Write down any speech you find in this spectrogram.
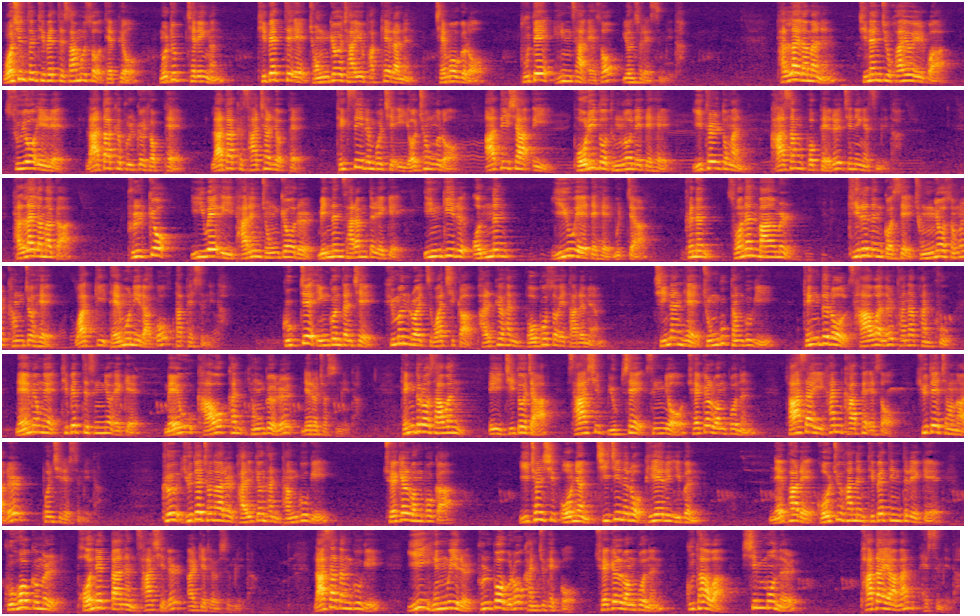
워싱턴 티베트 사무소 대표 무둡 체링은 티베트의 종교 자유 박해라는 제목으로 부대 행사에서 연설했습니다. 달라이라마는 지난주 화요일과 수요일에 라다크 불교 협회, 라다크 사찰 협회, 딕스 림보체의 요청으로 아디샤의 보리도 등론에 대해 이틀 동안 가상 법회를 진행했습니다. 달라이라마가 불교 이외의 다른 종교를 믿는 사람들에게 인기를 얻는 이유에 대해 묻자 그는 선한 마음을 기르는 것의 중요성을 강조해 왔기 때문이라고 답했습니다. 국제 인권단체 휴먼 라이츠 와치가 발표한 보고서에 따르면 지난해 중국 당국이 딩드롤 사원을 탄압한 후 4명의 티베트 승려에게 매우 가혹한 형벌을 내려줬습니다. 딩드롤 사원의 지도자 46세 승려 최결 왕포는 라사의 한 카페에서 휴대전화를 본실했습니다. 그 휴대전화를 발견한 당국이 최결 왕포가 2015년 지진으로 피해를 입은 네팔에 거주하는 티베틴들에게 구호금을 보냈다는 사실을 알게 되었습니다. 라사 당국이 이 행위를 불법으로 간주했고 최결 왕포는 구타와 신문을 받아야만 했습니다.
